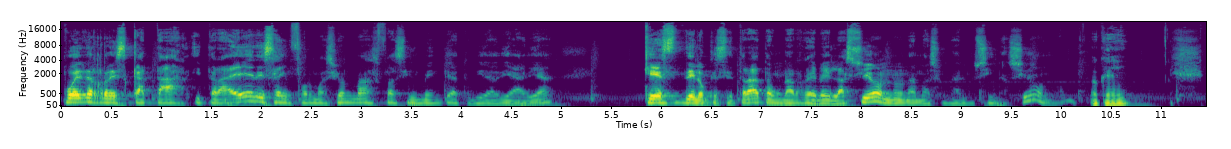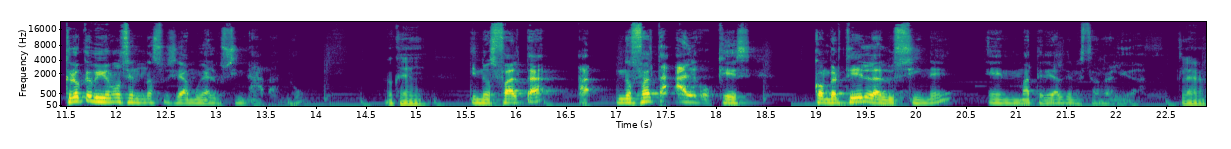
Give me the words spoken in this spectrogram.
puedes rescatar y traer esa información más fácilmente a tu vida diaria, que es de lo que se trata, una revelación, no nada más una alucinación. ¿no? Ok. Creo que vivimos en una sociedad muy alucinada, ¿no? Ok. Y nos falta, nos falta algo que es convertir el alucine en material de nuestra realidad. Claro.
